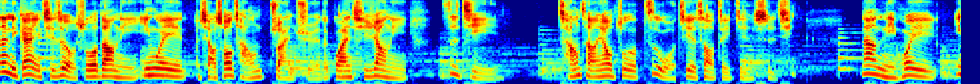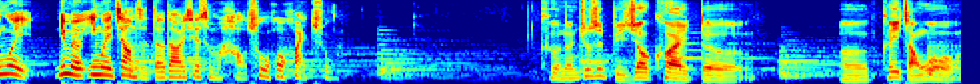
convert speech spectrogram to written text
那你刚才其实有说到，你因为小时候常转学的关系，让你自己常常要做自我介绍这件事情。那你会因为你有没有因为这样子得到一些什么好处或坏处？可能就是比较快的，呃，可以掌握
